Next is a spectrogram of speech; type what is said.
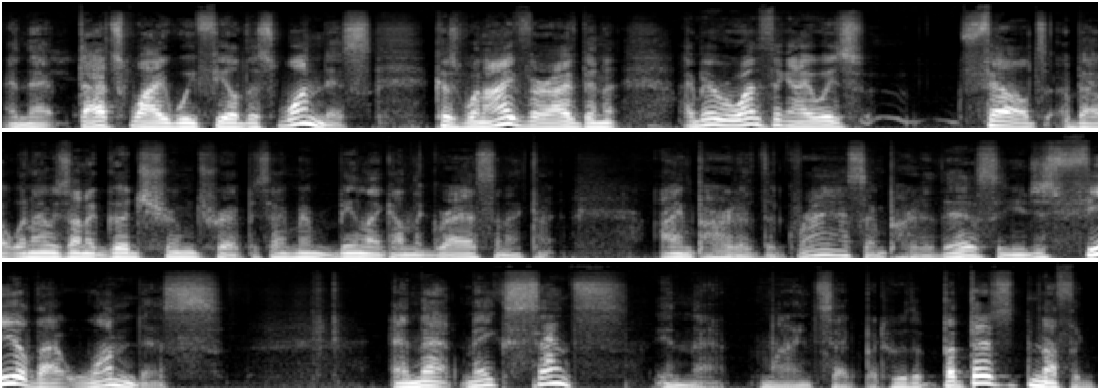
and that that's why we feel this oneness because when i've i've been i remember one thing i always felt about when i was on a good shroom trip is i remember being like on the grass and i thought i'm part of the grass i'm part of this and you just feel that oneness and that makes sense in that mindset but who the, but there's nothing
